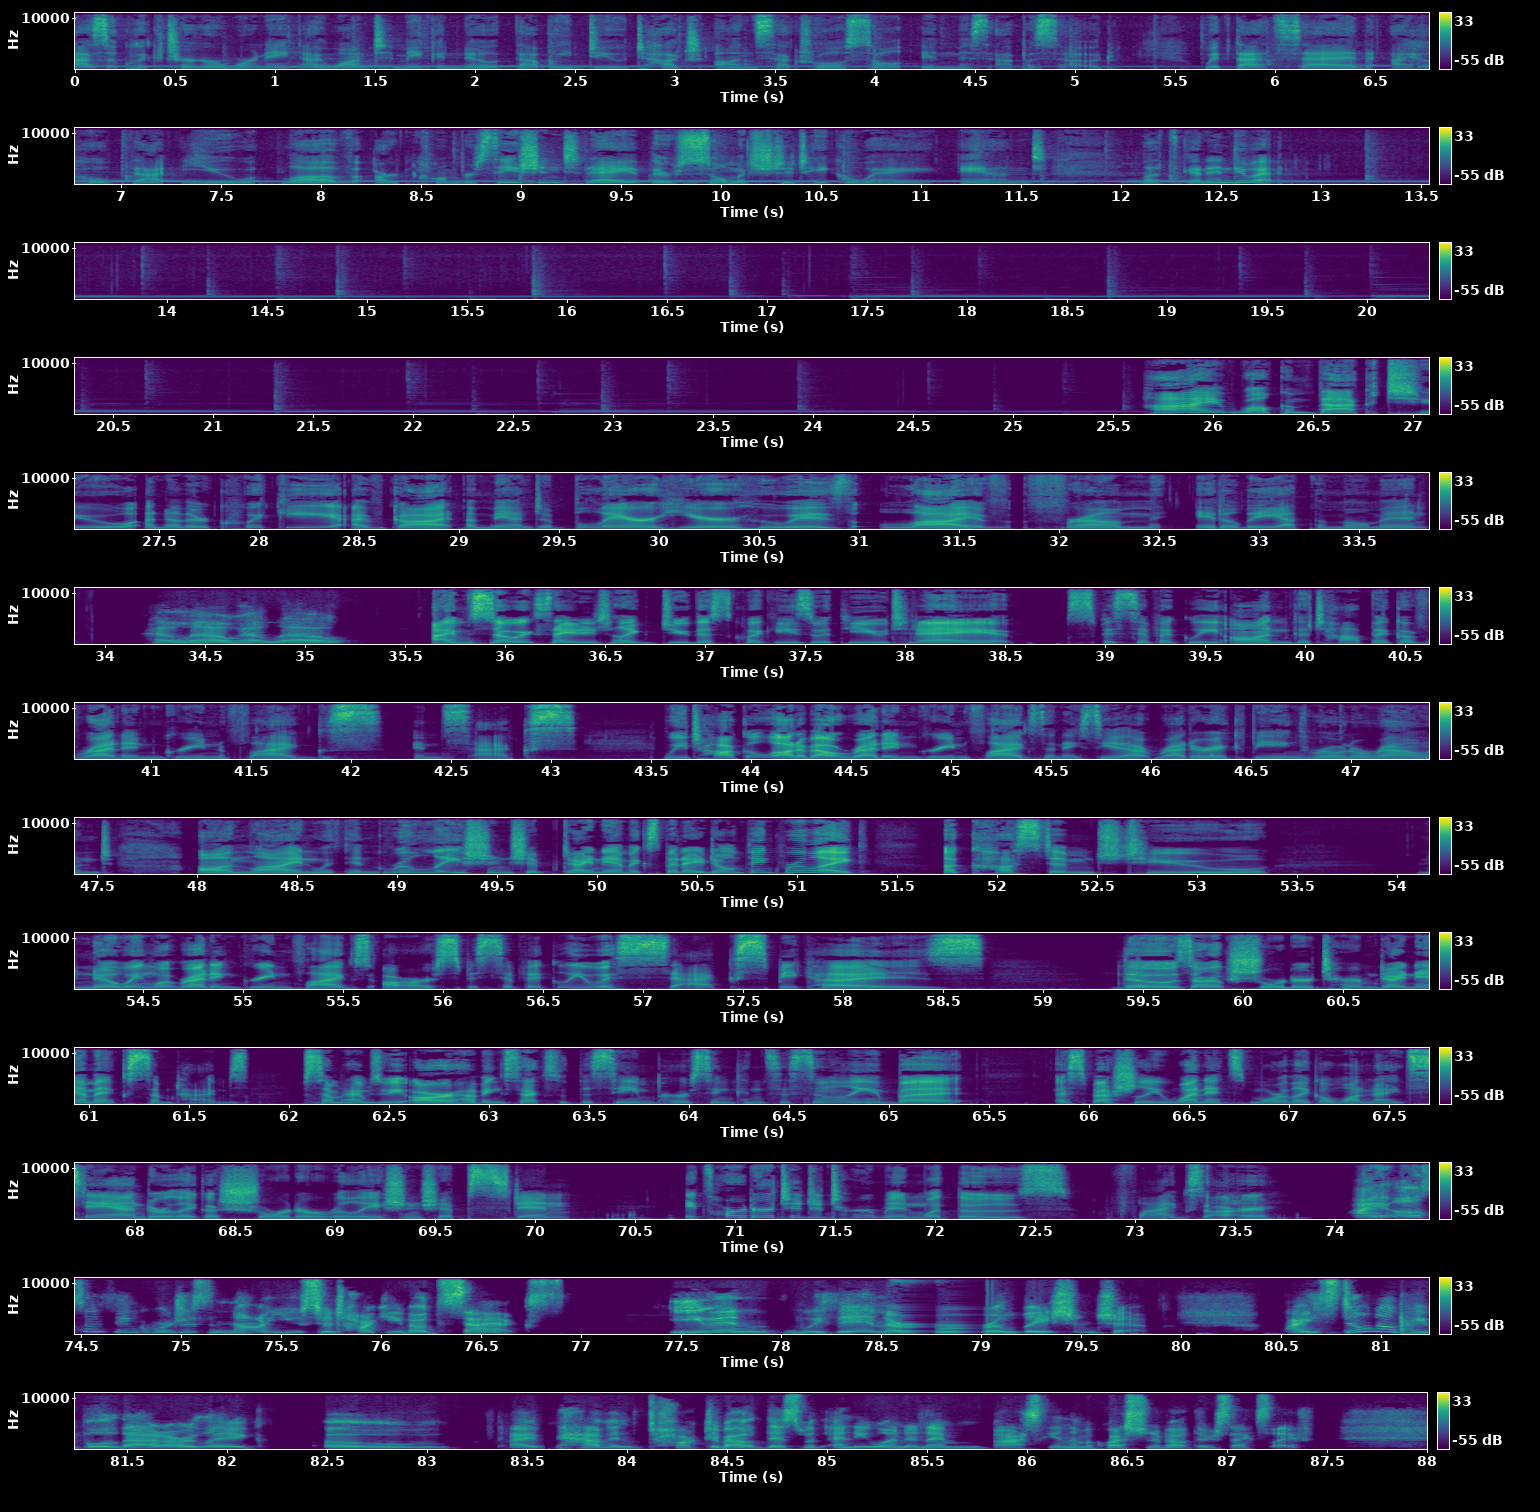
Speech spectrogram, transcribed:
As a quick trigger warning, I want to make a note that we do touch on sexual assault in this episode. With that said, I hope that you love our conversation today. There's so much to take away, and let's get into it. Hi, welcome back to another quickie. I've got Amanda Blair here who is live from Italy at the moment. Hello, hello. I'm so excited to like do this quickies with you today, specifically on the topic of red and green flags in sex. We talk a lot about red and green flags, and I see that rhetoric being thrown around online within relationship dynamics, but I don't think we're like accustomed to knowing what red and green flags are specifically with sex because those are shorter term dynamics sometimes. Sometimes we are having sex with the same person consistently, but especially when it's more like a one night stand or like a shorter relationship stint, it's harder to determine what those flags are. I also think we're just not used to talking about sex, even within a relationship. I still know people that are like, oh, I haven't talked about this with anyone and I'm asking them a question about their sex life.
